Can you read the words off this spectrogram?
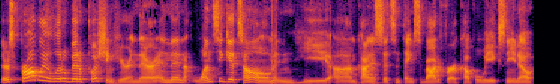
there's probably a little bit of pushing here and there. And then once he gets home and he um, kind of sits and thinks about it for a couple weeks, and, you know,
